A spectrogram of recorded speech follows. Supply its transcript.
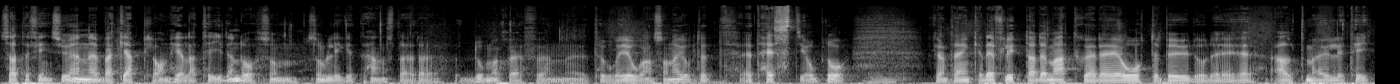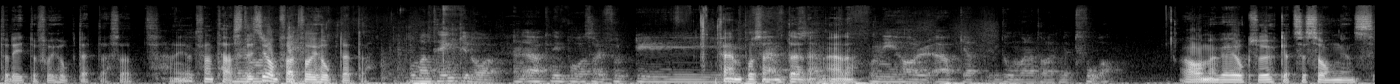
Så att det finns ju en eh, backup-plan hela tiden då som, som ligger till hands där, där domarchefen eh, Tore Johansson har gjort ett, ett hästjobb då. Mm. Kan tänka det är flyttade matcher, det är återbud och det är allt möjligt hit och dit att få ihop detta. Så att han gör ett fantastiskt jobb för att få ihop detta. Om man tänker då en ökning på så är det 45 procent är det. Och ni har ökat domarantalet med två. Ja, men vi har också ökat säsongens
